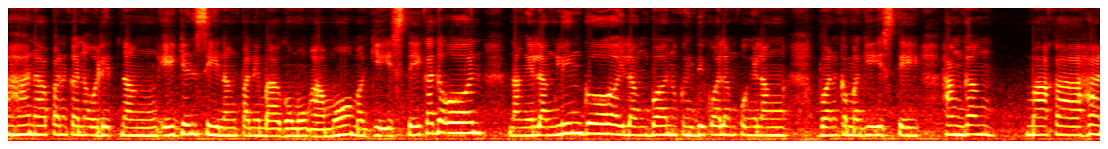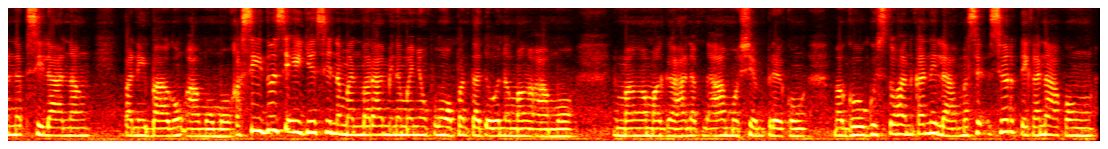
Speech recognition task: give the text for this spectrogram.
hahanapan ka na ulit ng agency ng panibago mong amo, mag stay ka doon ng ilang linggo, ilang buwan, kung hindi ko alam kung ilang buwan ka mag stay hanggang makahanap sila ng panibagong amo mo. Kasi doon sa agency naman, marami naman yung pumupunta doon ng mga amo, yung mga maghahanap na amo. Siyempre, kung magugustuhan ka nila, maswerte ka na kung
